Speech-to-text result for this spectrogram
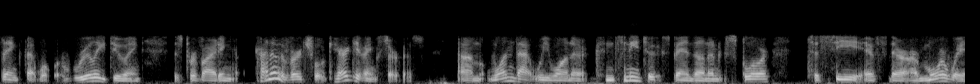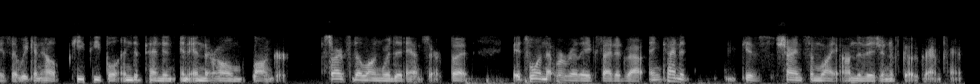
think that what we're really doing is providing kind of a virtual caregiving service, um, one that we want to continue to expand on and explore to see if there are more ways that we can help keep people independent and in their home longer. Sorry for the long-winded answer, but it's one that we're really excited about and kind of gives shines some light on the vision of Go Grandparent.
